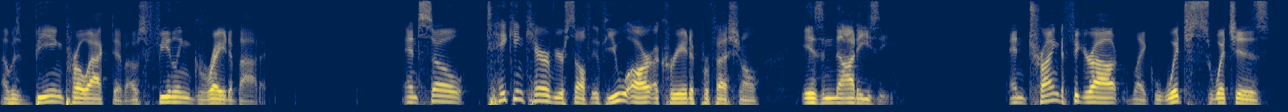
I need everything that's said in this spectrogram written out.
I was being proactive. I was feeling great about it. And so, taking care of yourself, if you are a creative professional, is not easy. And trying to figure out like which switches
